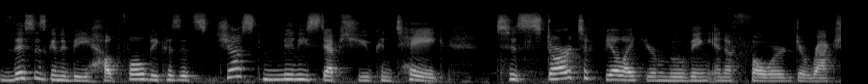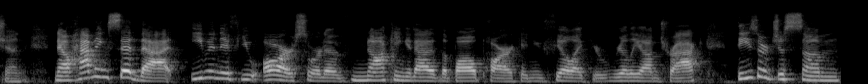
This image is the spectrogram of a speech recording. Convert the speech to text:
this is going to be helpful because it's just mini steps you can take to start to feel like you're moving in a forward direction. Now, having said that, even if you are sort of knocking it out of the ballpark and you feel like you're really on track, these are just some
